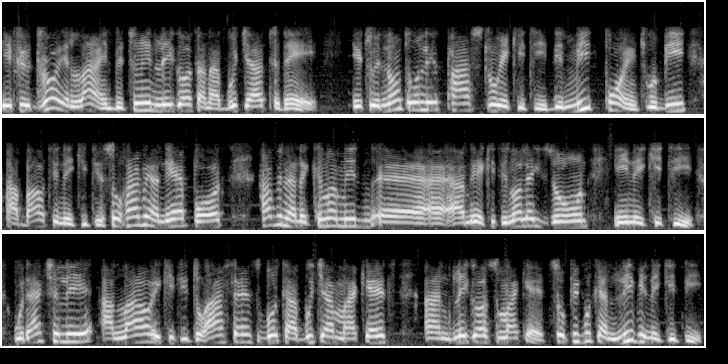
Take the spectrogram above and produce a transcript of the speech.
if you draw a line between Lagos and Abuja today, it will not only pass through Ekiti, the midpoint will be about in Ekiti. So having an airport, having an economic, uh, uh an Ekiti knowledge zone in Ekiti would actually allow Ekiti to access both Abuja markets and Lagos markets. So people can live in Ekiti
